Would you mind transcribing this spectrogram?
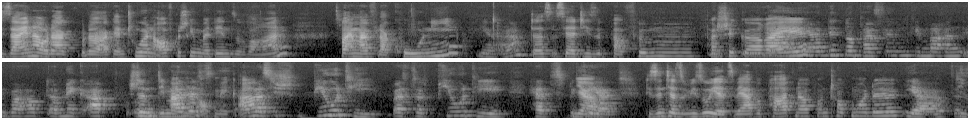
Designer oder, oder Agenturen aufgeschrieben, bei denen sie waren. Es war einmal Flaconi, ja. das ist ja diese Parfüm-Verschickerei. Ja, ja, nicht nur Parfüm, die machen überhaupt auch Make-up. Stimmt, die machen alles, auch Make-up. Was ist Beauty, was das Beauty-Herz Ja. begehrt. Die sind ja sowieso jetzt Werbepartner von Topmodel. Ja, das Die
